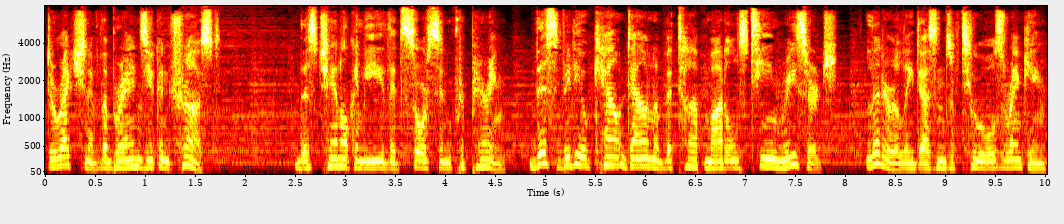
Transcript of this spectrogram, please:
direction of the brands you can trust. This channel can be that source in preparing this video countdown of the top models team research, literally dozens of tools ranking,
